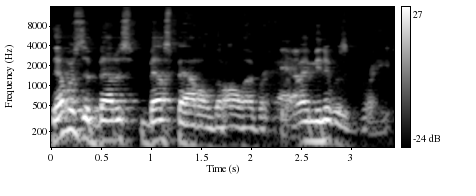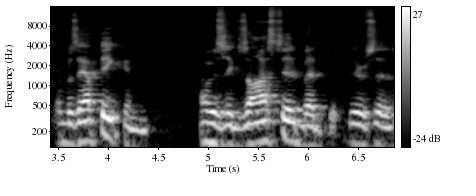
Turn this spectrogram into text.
that was the best best battle that I'll ever have. Yeah. I mean, it was great. It was epic, and I was exhausted, but there's a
